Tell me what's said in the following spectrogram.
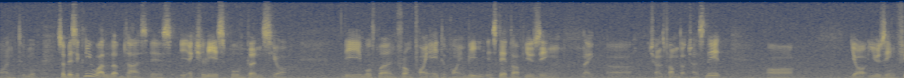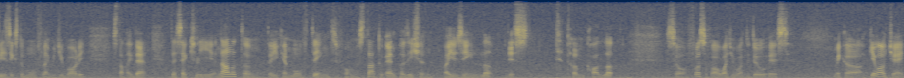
want to move. So basically what lerp does is it actually smoothens your the movement from point A to point B instead of using like uh, transform.translate or you're using physics to move like rigid stuff like that. There's actually another term that you can move things from a start to end position by using lerp this term called lerp so first of all what you want to do is make a game object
